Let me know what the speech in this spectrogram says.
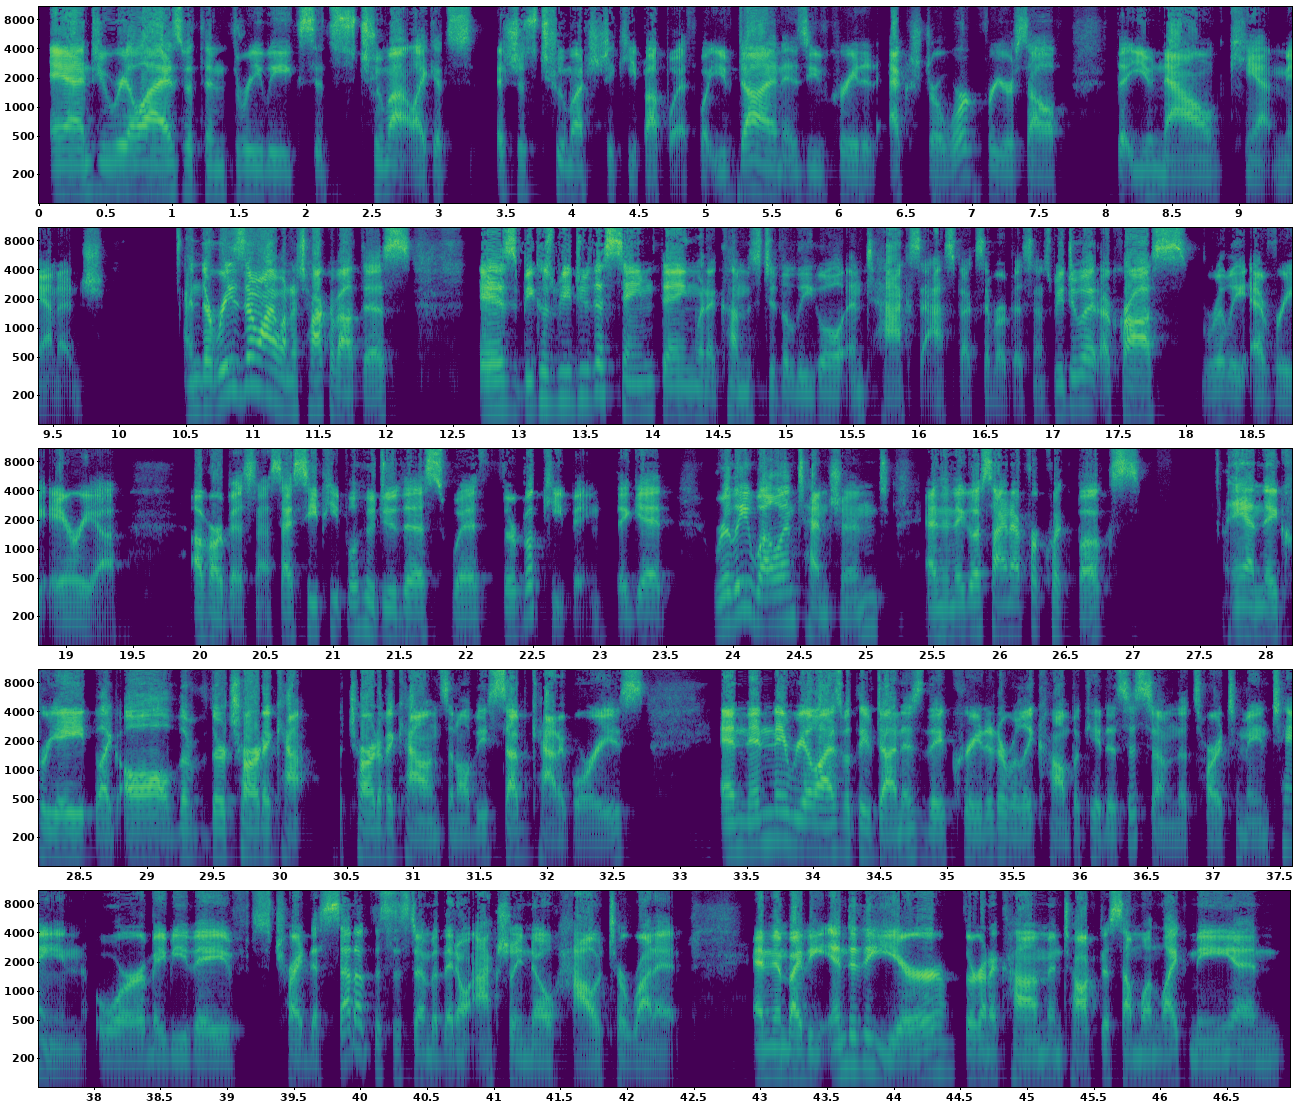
And you realize within three weeks it's too much. Like it's it's just too much to keep up with. What you've done is you've created extra work for yourself that you now can't manage. And the reason why I want to talk about this is because we do the same thing when it comes to the legal and tax aspects of our business. We do it across really every area of our business. I see people who do this with their bookkeeping. They get really well intentioned and then they go sign up for QuickBooks and they create like all the, their chart account chart of accounts and all these subcategories and then they realize what they've done is they've created a really complicated system that's hard to maintain. Or maybe they've tried to set up the system, but they don't actually know how to run it. And then by the end of the year, they're going to come and talk to someone like me. And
